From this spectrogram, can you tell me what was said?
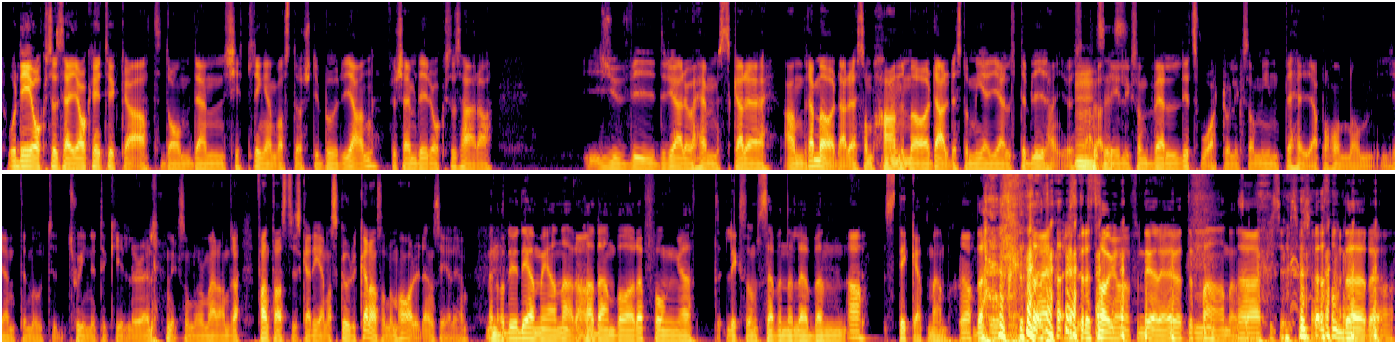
Och det är också så här, jag kan ju tycka att de, den kittlingen var störst i början För sen blir det också så här Ju vidrigare och hemskare andra mördare som han Mm. mördar Desto mer hjälte blir han ju så Mm. Det är liksom väldigt svårt att liksom inte heja på honom Gentemot Trinity Killer eller liksom de här andra Fantastiska rena skurkarna som de har i den serien Men och det är det jag menar, Ja. hade han bara fångat liksom 7-Eleven Ja. stick-up men Ja, efter ett tag kan man fundera, jag vet inte fan alltså. Ja precis så, Om det är det. Ja,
